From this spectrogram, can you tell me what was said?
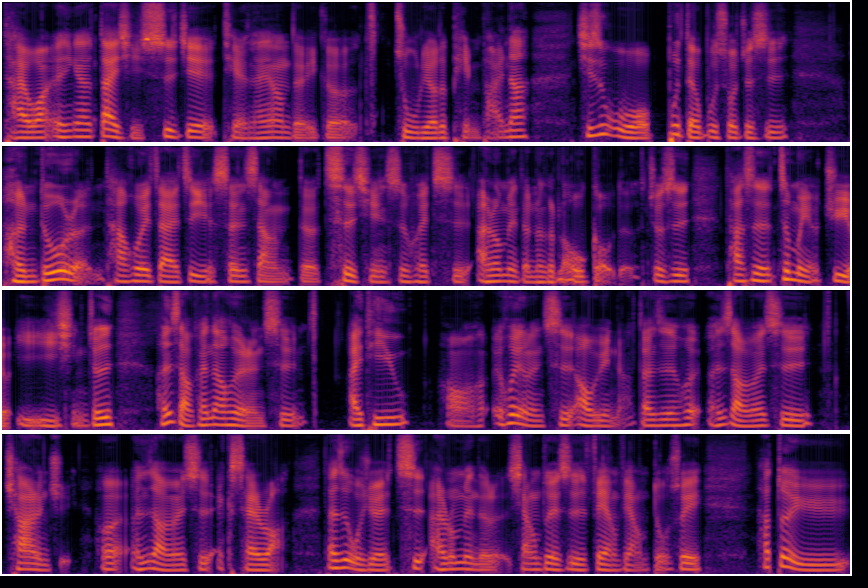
台湾，应该是带起世界铁人三项的一个 主流的品牌。那其实我不得不说，就是很多人他会在自己身上的刺青是会刺 Ironman 的那个 logo 的，就是它是这么有具有意义性，就是很少看到会有人刺 ITU。哦，会有人吃奥运啊，但是会很少人会吃 Challenge，或很少人会吃 Xterra，但是我觉得吃 Ironman 的相对是非常非常多，所以它对于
